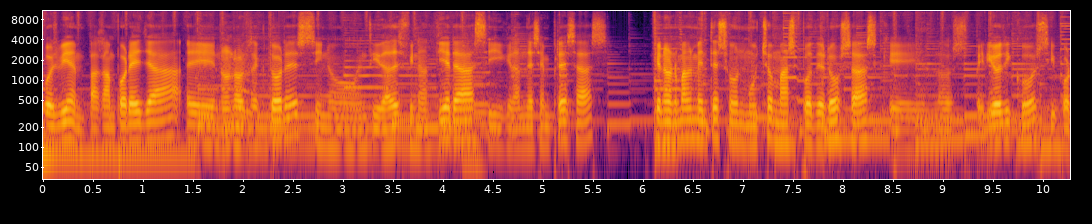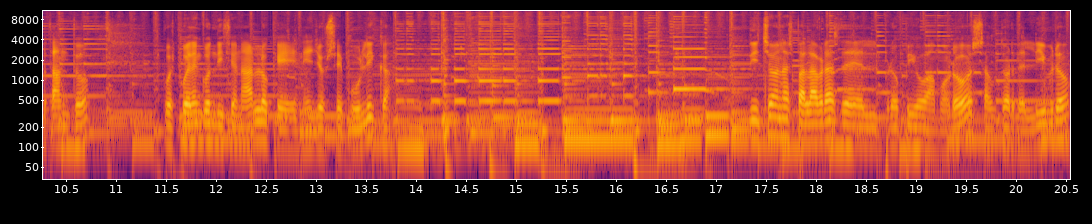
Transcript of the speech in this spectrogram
Pues bien, pagan por ella eh, no los lectores, sino entidades financieras y grandes empresas que normalmente son mucho más poderosas que los periódicos y por tanto pues pueden condicionar lo que en ellos se publica. Dicho en las palabras del propio Amorós, autor del libro,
